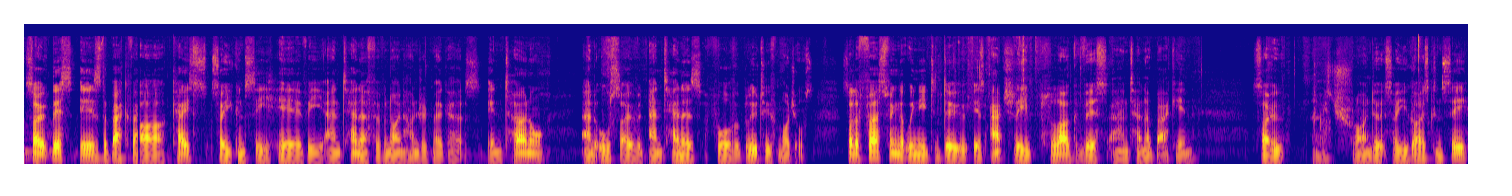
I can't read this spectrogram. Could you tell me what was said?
So this is the back of our case. So you can see here the antenna for the 900 megahertz internal and also the antennas for the Bluetooth modules. So the first thing that we need to do is actually plug this antenna back in. So let me try and do it so you guys can see.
